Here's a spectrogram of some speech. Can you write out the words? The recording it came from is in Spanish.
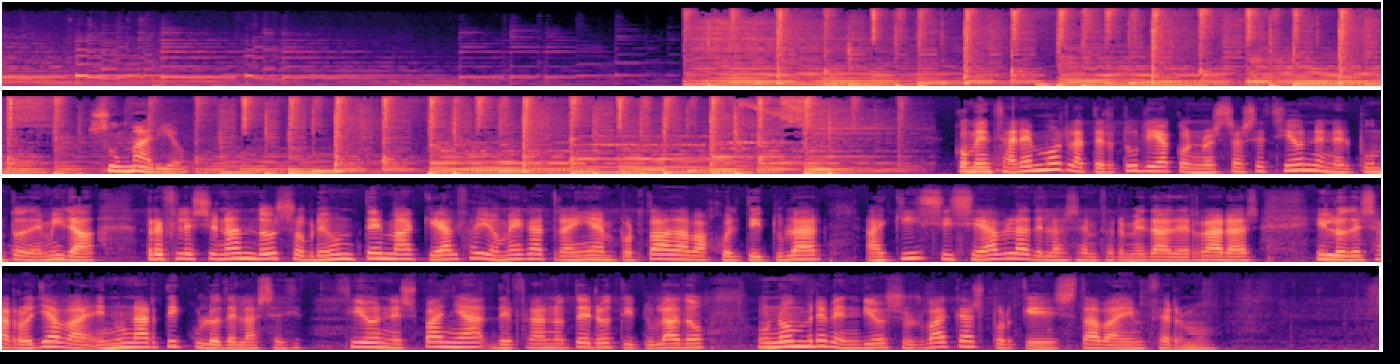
Sumario. Comenzaremos la tertulia con nuestra sección en el punto de mira, reflexionando sobre un tema que Alfa y Omega traía en portada bajo el titular Aquí sí se habla de las enfermedades raras y lo desarrollaba en un artículo de la sección España de Fran Otero titulado Un hombre vendió sus vacas porque estaba enfermo.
